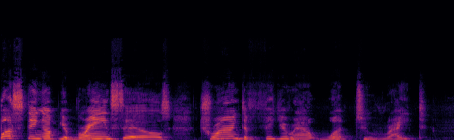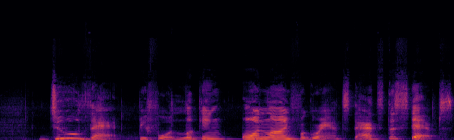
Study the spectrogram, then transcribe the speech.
busting up your brain cells trying to figure out what to write. Do that before looking online for grants. That's the steps.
